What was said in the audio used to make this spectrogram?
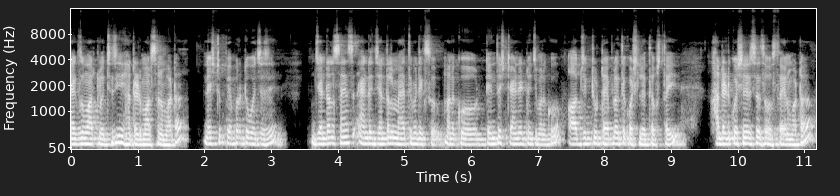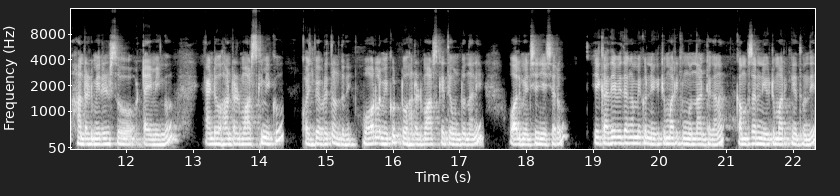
మ్యాక్సిమం మార్కులు వచ్చేసి హండ్రెడ్ మార్క్స్ అనమాట నెక్స్ట్ పేపర్ టూ వచ్చేసి general science and general mathematics మనకు టెన్త్ స్టాండర్డ్ నుంచి మనకు ఆబ్జెక్టివ్ టైప్లో అయితే క్వశ్చన్లు అయితే వస్తాయి. హండ్రెడ్ క్వశ్చన్స్ అయితే వస్తాయి అనమాట hundred minutes timing and hundred మార్క్స్కి మీకు క్వశ్చన్ పేపర్ అయితే ఉంటుంది. ఓవర్లో మీకు టూ హండ్రెడ్ మార్క్స్కి అయితే ఉంటుందని వాళ్ళు మెన్షన్ చేశారు. ఇక అదేవిధంగా మీకు నెగిటివ్ మార్కింగ్ ఉందంటే కనుక కంపల్సరీ నెగిటివ్ మార్కింగ్ అయితే ఉంది.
